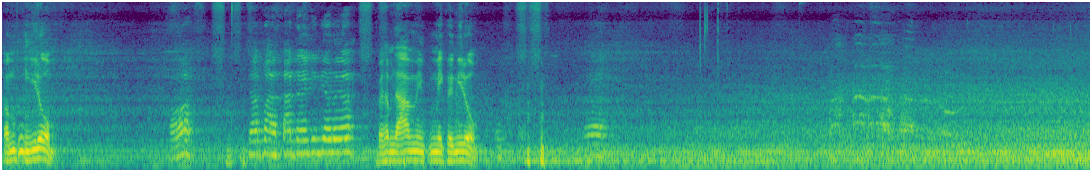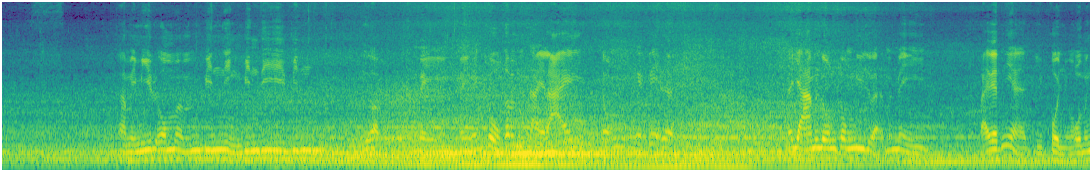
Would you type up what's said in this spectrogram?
ผมถึงยี่โลมอ๋อจะมาตาแดงอย่างเดียวเลยนะไปธรรมดาไม่ไม่เคยมีโลม เออ ถ้าไม่มีลมมันบินหนิ่งบินดีบินเรือว่าไม่ไม่ไม่โชกก็มันใส่ลายตรงเป๊ะเลยระยะมันลงตรงดีด้วยมันไม่ไปแบบเนี้ยมีผลโอ้โหมัน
